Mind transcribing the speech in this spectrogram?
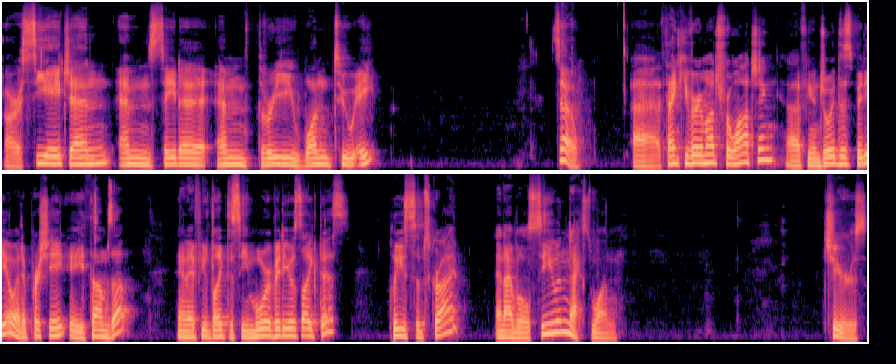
Our CHN M-SATA M3128. So, uh, thank you very much for watching. Uh, if you enjoyed this video, I'd appreciate a thumbs up. And if you'd like to see more videos like this, please subscribe, and I will see you in the next one. Cheers.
